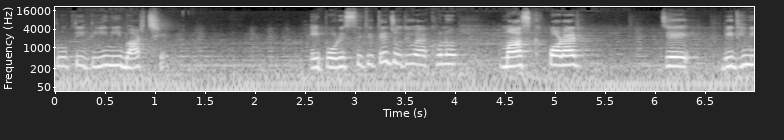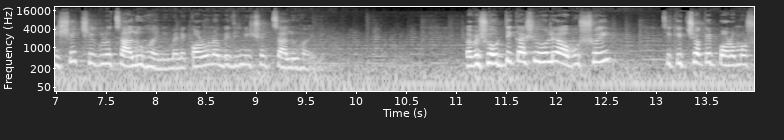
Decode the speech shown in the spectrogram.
প্রতিদিনই বাড়ছে। এই পরিস্থিতিতে যদিও এখনও মাস্ক পরার যে বিধিনিষেধ, সেগুলো চালু হয়নি মানে করোনা বিধিনিষেধ চালু হয়নি। তবে সর্দি কাশি হলে অবশ্যই চিকিৎসকের পরামর্শ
